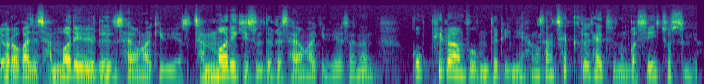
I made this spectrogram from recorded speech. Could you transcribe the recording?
여러 가지 잔머리를 사용하기 위해서 잔머리 기술들을 사용하기 위해서는 꼭 필요한 부분들이니 항상 체크를 해 두는 것이 좋습니다.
